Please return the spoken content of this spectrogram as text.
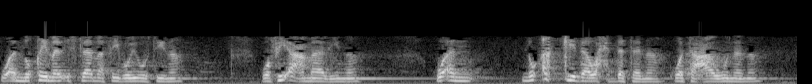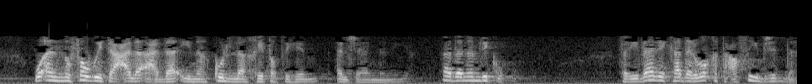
وأن نقيم الإسلام في بيوتنا. وفي أعمالنا وأن نؤكد وحدتنا وتعاوننا وأن نفوت على أعدائنا كل خططهم الجهنمية. هذا نملكه. فلذلك هذا الوقت عصيب جدا.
